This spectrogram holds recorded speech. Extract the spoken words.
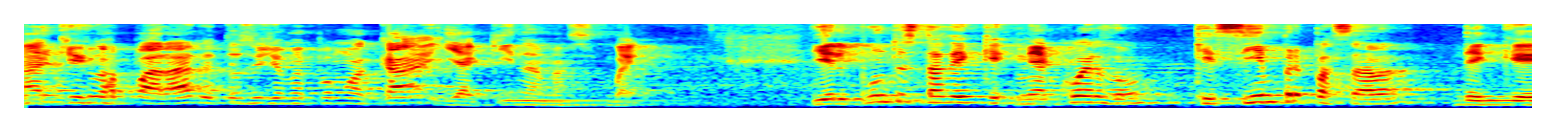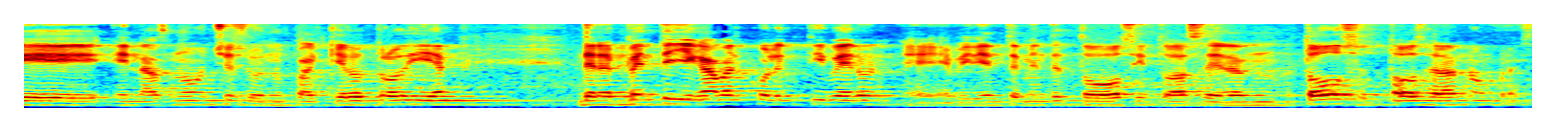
aquí va a parar, entonces yo me pongo acá y aquí nada más. Bueno. Y el punto está de que me acuerdo que siempre pasaba de que en las noches o en cualquier otro día, de repente llegaba el colectivero, eh, evidentemente todos y todas eran, todos, todos eran hombres,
